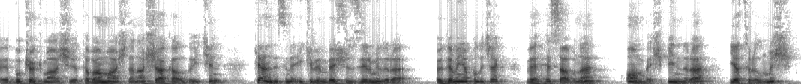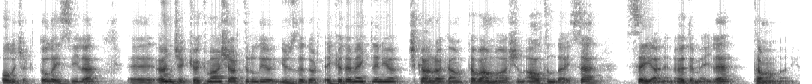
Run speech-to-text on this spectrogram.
e, bu kök maaşı taban maaştan aşağı kaldığı için kendisine 2520 lira ödeme yapılacak ve hesabına 15 bin lira yatırılmış olacak. Dolayısıyla e, önce kök maaş artırılıyor, %4 ek ödeme ekleniyor. Çıkan rakam taban maaşın altındaysa seyyanen ödemeyle tamamlanıyor.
